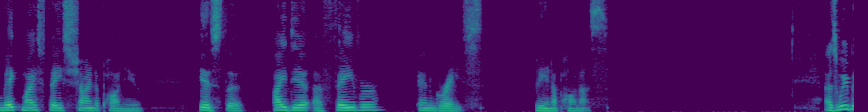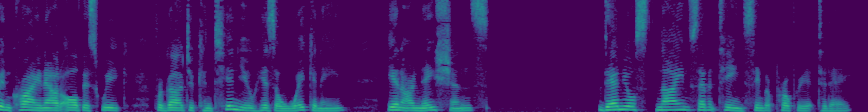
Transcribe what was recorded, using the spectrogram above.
make my face shine upon you, is the idea of favor and grace being upon us. As we've been crying out all this week for God to continue his awakening in our nations, Daniel 9:17 seem appropriate today.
